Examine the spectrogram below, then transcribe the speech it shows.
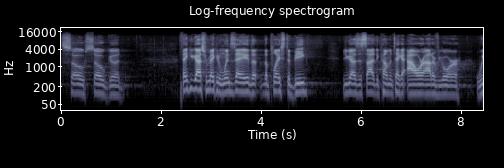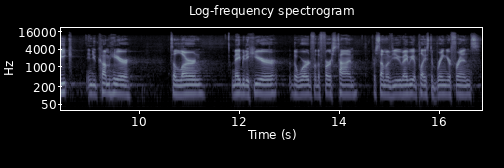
So, so good. Thank you guys for making Wednesday the, the place to be. You guys decided to come and take an hour out of your week, and you come here to learn, maybe to hear the word for the first time for some of you, maybe a place to bring your friends.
